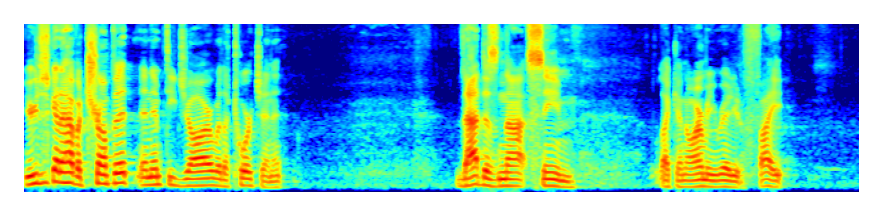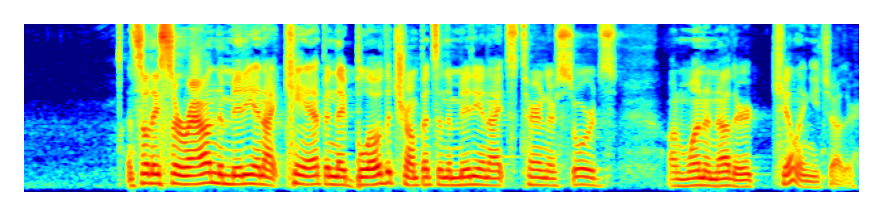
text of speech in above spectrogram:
You're just going to have a trumpet, an empty jar with a torch in it. That does not seem like an army ready to fight. And so they surround the Midianite camp and they blow the trumpets, and the Midianites turn their swords on one another, killing each other.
